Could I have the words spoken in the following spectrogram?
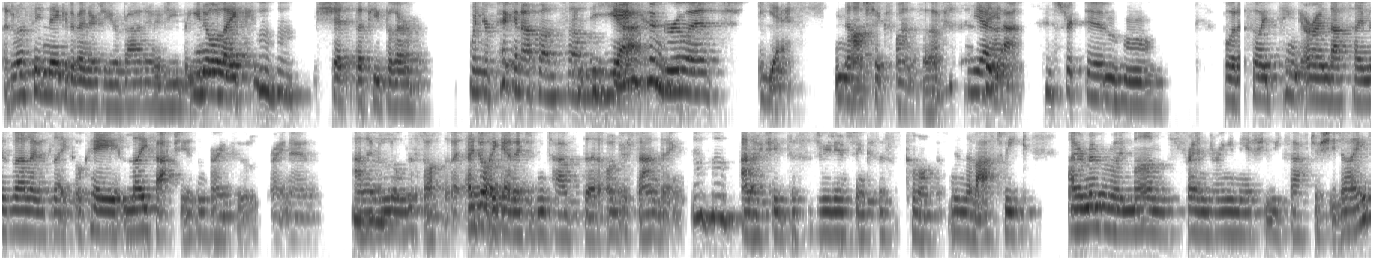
I don't want to say negative energy or bad energy, but you know, like mm-hmm. shit that people are. When you're picking up on some yeah. incongruent Yes, not expansive. Yeah, yeah. constrictive. Mm-hmm. But so I think around that time as well, I was like, okay, life actually isn't very cool right now. And mm-hmm. I have a mm-hmm. load of stuff that I, I don't, again, I didn't have the understanding. Mm-hmm. And actually, this is really interesting because this has come up in the last week. I remember my mom's friend ringing me a few weeks after she died,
